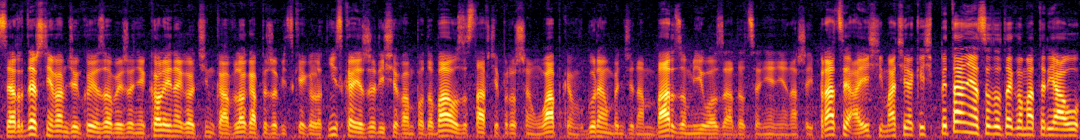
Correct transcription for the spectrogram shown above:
Serdecznie Wam dziękuję za obejrzenie kolejnego odcinka vloga Pyżowickiego Lotniska. Jeżeli się Wam podobało, zostawcie proszę łapkę w górę. Będzie nam bardzo miło za docenienie naszej pracy. A jeśli macie jakieś pytania co do tego materiału,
